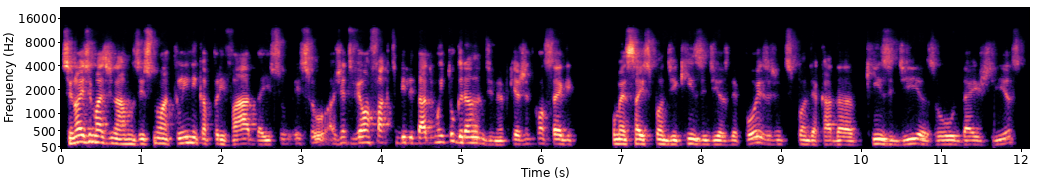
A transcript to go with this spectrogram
Se nós imaginarmos isso numa clínica privada, isso, isso a gente vê uma factibilidade muito grande, né? porque a gente consegue começar a expandir 15 dias depois, a gente expande a cada 15 dias ou 10 dias,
